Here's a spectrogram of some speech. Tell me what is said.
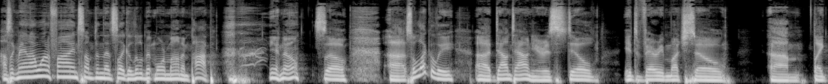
I was like, man, I want to find something that's like a little bit more mom and pop, you know? So uh so luckily uh downtown here is still it's very much so um like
